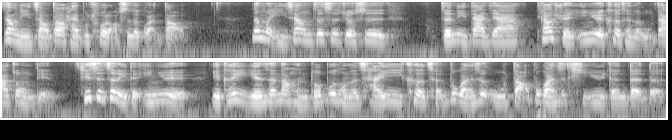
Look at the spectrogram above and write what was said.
让你找到还不错老师的管道。那么以上这次就是。整理大家挑选音乐课程的五大重点。其实这里的音乐也可以延伸到很多不同的才艺课程，不管是舞蹈，不管是体育等等的。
